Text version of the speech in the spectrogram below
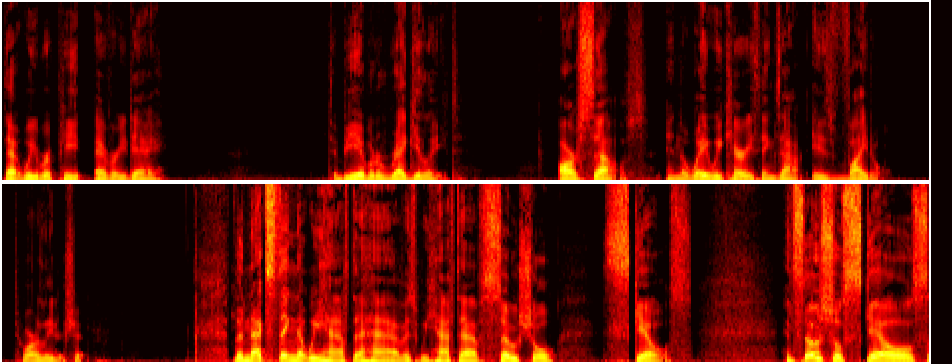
that we repeat every day. To be able to regulate ourselves and the way we carry things out is vital to our leadership. The next thing that we have to have is we have to have social skills. And social skills,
